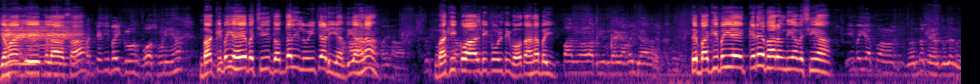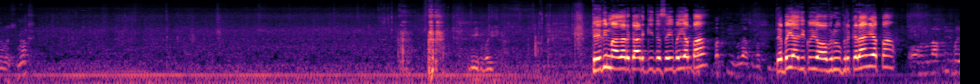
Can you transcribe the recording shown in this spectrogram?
ਜਮਾ ਏ ਕਲਾਸ ਆ। ਬੱਚੇ ਦੀ ਬਾਈ ਗਰੋਥ ਬਹੁਤ ਸੋਹਣੀ ਆ। ਬਾਕੀ ਬਈ ਇਹ ਬੱਚੀ ਦੀ ਦੁੱਧ ਵਾਲੀ ਲੂਈ ਝਾੜੀ ਜਾਂਦੀ ਆ ਹਨਾ? ਬਾਕੀ ਕੁਆਲਿਟੀ ਕੁਆਲਿਟੀ ਬਹੁਤ ਆ ਹਨਾ ਬਾਈ? ਪਾਲਣ ਵਾਲਾ ਵੀਰ ਲੈ ਗਿਆ ਬਾਈ ਯਾਦ ਰੱਖੋ। ਤੇ ਬਾਕੀ ਬਈ ਇਹ ਕਿਹੜੇ ਫਾਰਮ ਦੀਆਂ ਬੱਚੀਆਂ ਇਹ ਬਾਈ ਆਪਾਂ ਜਵੰਦਰ ਸ਼ਹਿਰ ਤੋਂ ਦੇਖ ਬਾਈ। ਤੇ ਇਹਦੀ ਮਾਂ ਦਾ ਰਿਕਾਰਡ ਕੀ ਦੱਸਿਆ ਬਈ ਆਪਾਂ? 32 ਪਲੱਸ 32 ਤੇ ਬਈ ਅੱਜ ਕੋਈ ਆਫਰ ਉਫਰ ਕਰਾਂਗੇ ਆਪਾਂ? ਉਹ ਲਾਪਰੀ ਬਾਈ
